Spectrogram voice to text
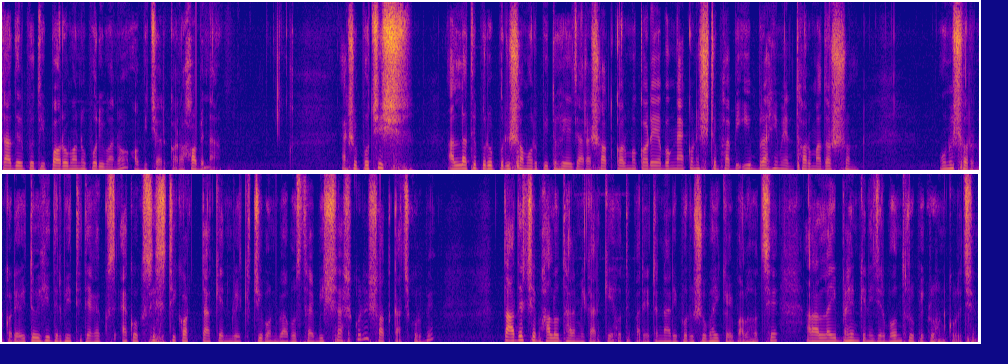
তাদের প্রতি পরমাণু পরিমাণও অবিচার করা হবে না। একশো পঁচিশ আল্লাতে পুরোপুরি সমর্পিত হয়ে যারা সৎকর্ম করে এবং একনিষ্ঠভাবে ইব্রাহিমের ধর্মাদর্শন অনুসরণ করে ওই তৈহিদের ভিত্তিতে একক সৃষ্টিকর্তা কেন্দ্রিক জীবন ব্যবস্থায় বিশ্বাস করে সৎ কাজ করবে, তাদের চেয়ে ভালো ধার্মিক আর কে হতে পারে? এটা নারী পুরুষ উভয়কেই বলা হচ্ছে। আর আল্লাহ ইব্রাহিমকে নিজের বন্ধুরূপে গ্রহণ করেছেন।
